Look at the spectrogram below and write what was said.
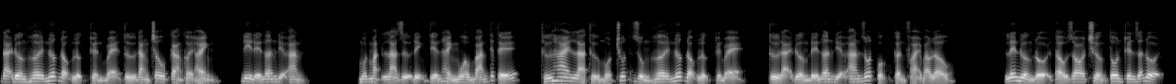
đại đường hơi nước động lực thuyền bè từ đăng châu cảng khởi hành, đi đến ân địa an. Một mặt là dự định tiến hành mua bán tiếp tế, thứ hai là thử một chút dùng hơi nước động lực thuyền bè, từ đại đường đến ân địa an rốt cuộc cần phải bao lâu lên đường đội tàu do trưởng tôn thuyên dẫn đội,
